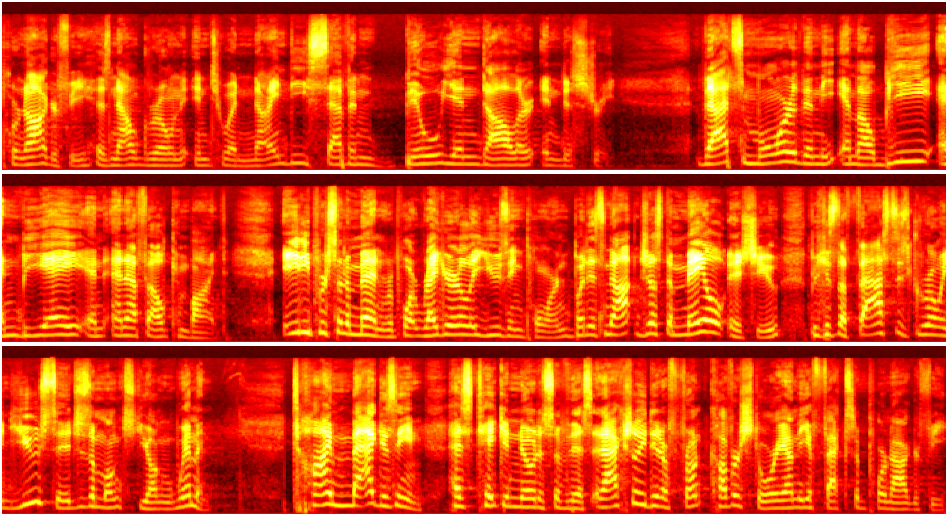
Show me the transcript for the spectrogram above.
Pornography has now grown into a $97 billion industry. That's more than the MLB, NBA, and NFL combined. 80% of men report regularly using porn, but it's not just a male issue because the fastest growing usage is amongst young women. Time magazine has taken notice of this. It actually did a front cover story on the effects of pornography.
